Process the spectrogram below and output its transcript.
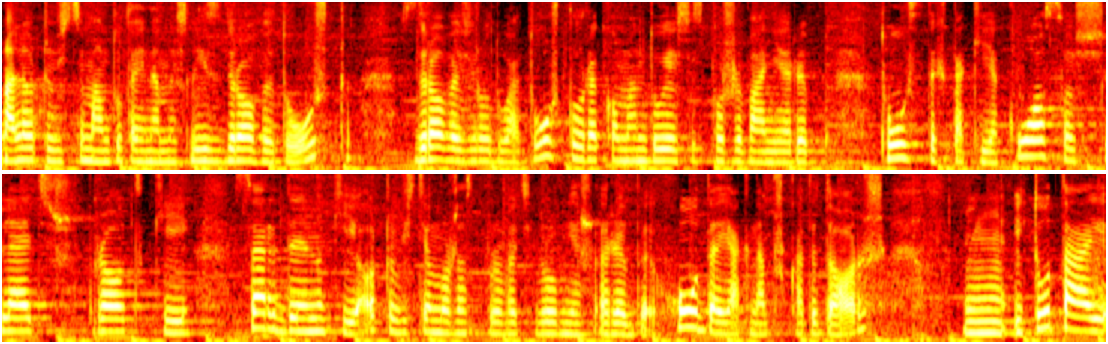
ale oczywiście mam tutaj na myśli zdrowy tłuszcz, zdrowe źródła tłuszczu. Rekomenduje się spożywanie ryb tłustych, takich jak łosoś, śledź, szprotki, sardynki. Oczywiście można spożywać również ryby chude, jak na przykład dorsz. Mm, I tutaj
